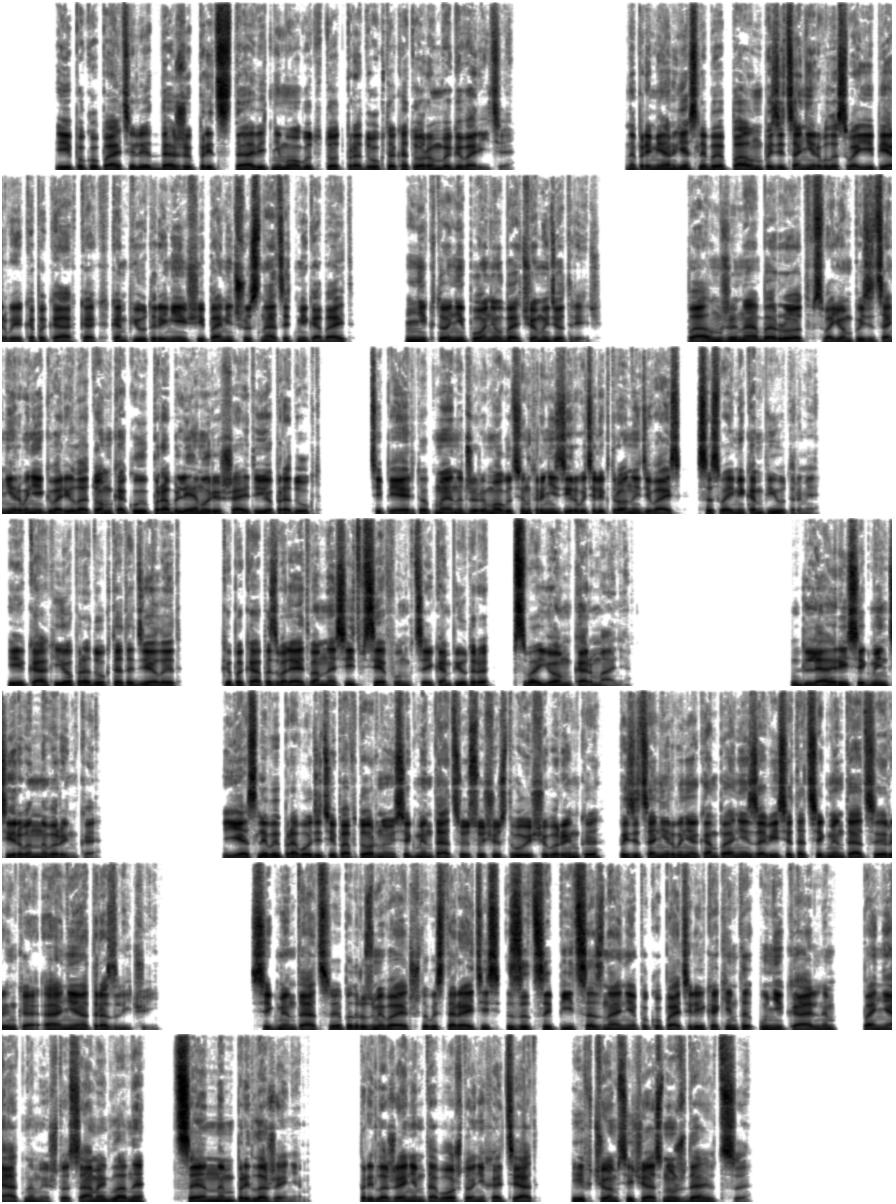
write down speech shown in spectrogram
И покупатели даже представить не могут тот продукт, о котором вы говорите. Например, если бы Palm позиционировала свои первые КПК как компьютер, имеющий память 16 мегабайт, никто не понял бы, о чем идет речь. Palm же, наоборот, в своем позиционировании говорил о том, какую проблему решает ее продукт, Теперь топ-менеджеры могут синхронизировать электронный девайс со своими компьютерами. И как ее продукт это делает? КПК позволяет вам носить все функции компьютера в своем кармане. Для ресегментированного рынка. Если вы проводите повторную сегментацию существующего рынка, позиционирование компании зависит от сегментации рынка, а не от различий. Сегментация подразумевает, что вы стараетесь зацепить сознание покупателей каким-то уникальным, понятным и, что самое главное, ценным предложением. Предложением того, что они хотят и в чем сейчас нуждаются.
